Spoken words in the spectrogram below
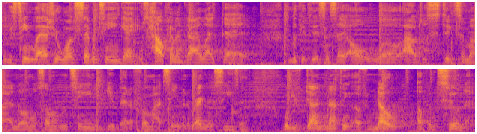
His team last year won 17 games. How can a guy like that look at this and say, oh, well, I'll just stick to my normal summer routine and get better for my team in the regular season when you've done nothing of note up until now?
